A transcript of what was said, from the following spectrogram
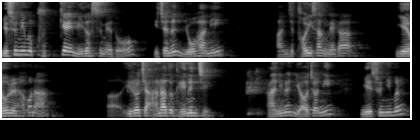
예수님을 굳게 믿었음에도 이제는 요한이 아, 이제 더 이상 내가 예언을 하거나 어, 이러지 않아도 되는지 아니면 여전히 예수님을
